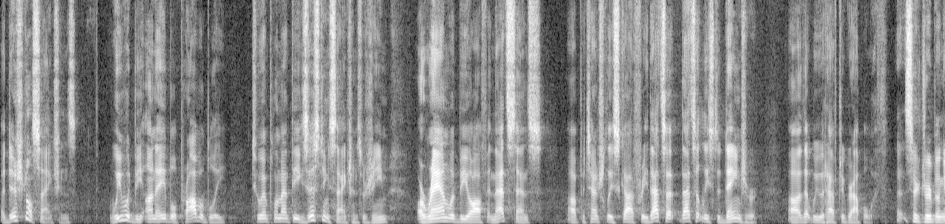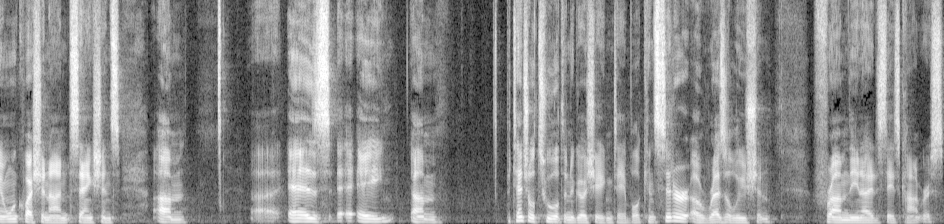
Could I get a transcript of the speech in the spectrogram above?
additional sanctions, we would be unable probably to implement the existing sanctions regime. Iran would be off in that sense, uh, potentially scot-free. That's, a, that's at least a danger uh, that we would have to grapple with. Uh, Secretary Blinken, one question on sanctions. Um, uh, as a, a um, potential tool at the negotiating table, consider a resolution from the United States Congress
